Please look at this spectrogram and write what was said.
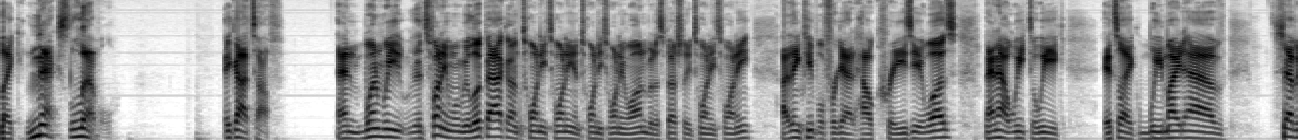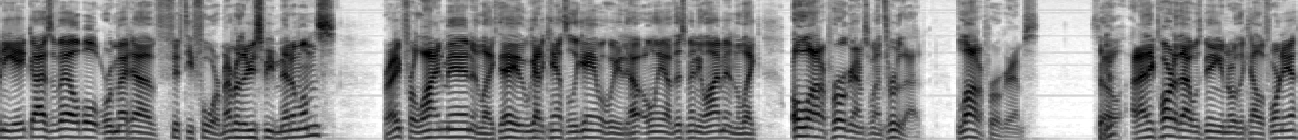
Like next level. It got tough. And when we, it's funny when we look back on 2020 and 2021, but especially 2020, I think people forget how crazy it was and how week to week, it's like we might have 78 guys available or we might have 54. Remember, there used to be minimums, right, for linemen and like, hey, we got to cancel the game if we only have this many linemen. And like a lot of programs went through that, a lot of programs. So, yeah. and I think part of that was being in Northern California.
